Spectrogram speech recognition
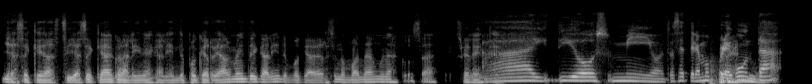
Ya se queda así, ya se queda con la línea caliente, porque realmente es caliente, porque a ver si nos mandan unas cosas excelentes. Ay, Dios mío. Entonces tenemos pregunta,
